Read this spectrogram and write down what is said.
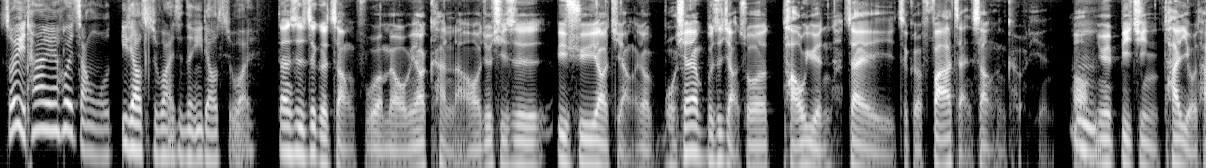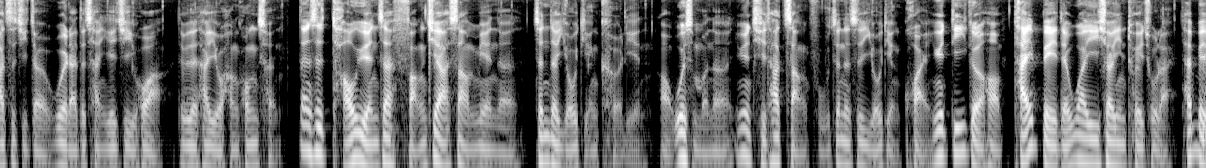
所以他那边会涨我意料之外，真的意料之外。但是这个涨幅有没有我们要看了哦，就其实必须要讲，要我现在不是讲说桃园在这个发展上很可怜哦，因为毕竟它有它自己的未来的产业计划，对不对？它有航空城，但是桃园在房价上面呢，真的有点可怜啊。为什么呢？因为其实它涨幅真的是有点快。因为第一个哈，台北的外溢效应推出来，台北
